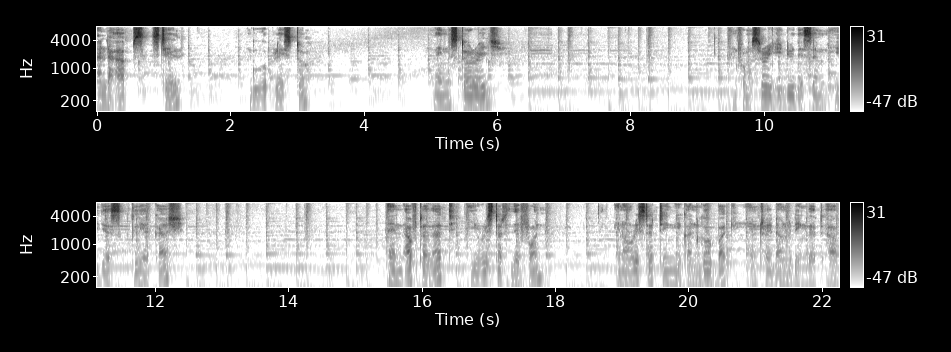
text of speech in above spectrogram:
Under apps still google play store. Then storage. And from storage you do the same. You just clear cache. And after that you restart the phone. And on restarting you can go back and try downloading that app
